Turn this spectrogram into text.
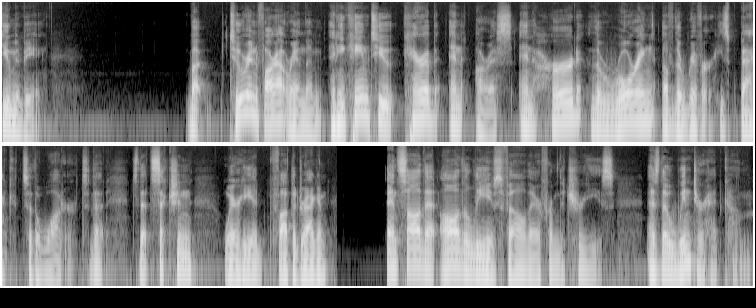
human being. But Turin far outran them, and he came to Carib and Aris and heard the roaring of the river. He's back to the water, to that to that section where he had fought the dragon, and saw that all the leaves fell there from the trees, as though winter had come.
